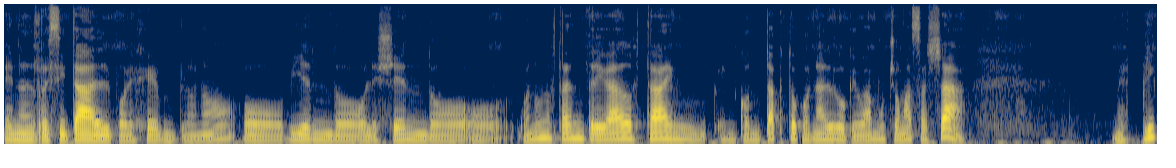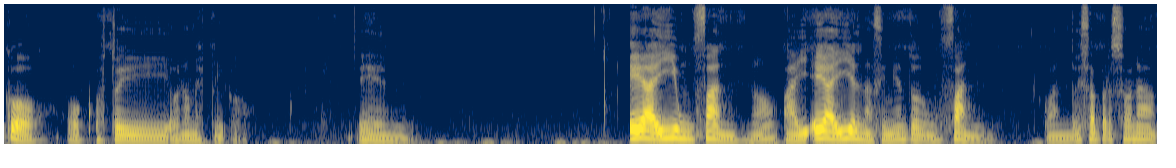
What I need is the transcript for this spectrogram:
en el recital, por ejemplo, ¿no? o viendo o leyendo, o cuando uno está entregado, está en, contacto con algo que va mucho más allá. ¿Me explico o, estoy o no me explico? Em, he ahí un fan, ¿no? Ahí, he ahí el nacimiento de un fan. Cuando esa persona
